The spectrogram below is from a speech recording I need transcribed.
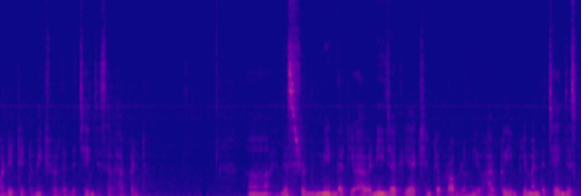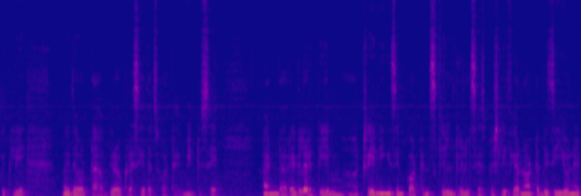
audit it to make sure that the changes have happened uh, this should mean that you have a knee-jerk reaction to a problem. You have to implement the changes quickly without uh, bureaucracy. That's what I mean to say. And uh, regular team uh, training is important. Skill drills, especially if you are not a busy unit.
